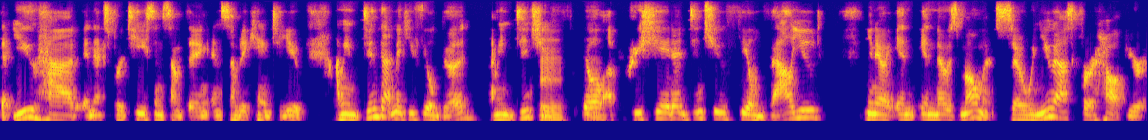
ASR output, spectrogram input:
that you had an expertise in something and somebody came to you. I mean, didn't that make you feel good? I mean, didn't you mm. feel appreciated? Didn't you feel valued? You know, in in those moments. So when you ask for help, you're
